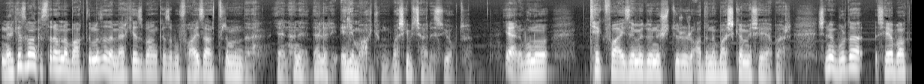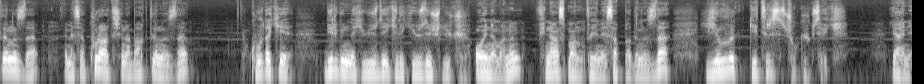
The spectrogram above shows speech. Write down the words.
Merkez Bankası tarafına baktığımızda da Merkez Bankası bu faiz artırımında yani hani derler ya eli mahkum başka bir çaresi yoktu. Yani bunu tek faize mi dönüştürür adını başka bir şey yapar. Şimdi burada şeye baktığınızda mesela kur artışına baktığınızda kurdaki bir gündeki yüzde ikilik yüzde üçlük oynamanın finans mantığını hesapladığınızda yıllık getirisi çok yüksek. Yani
